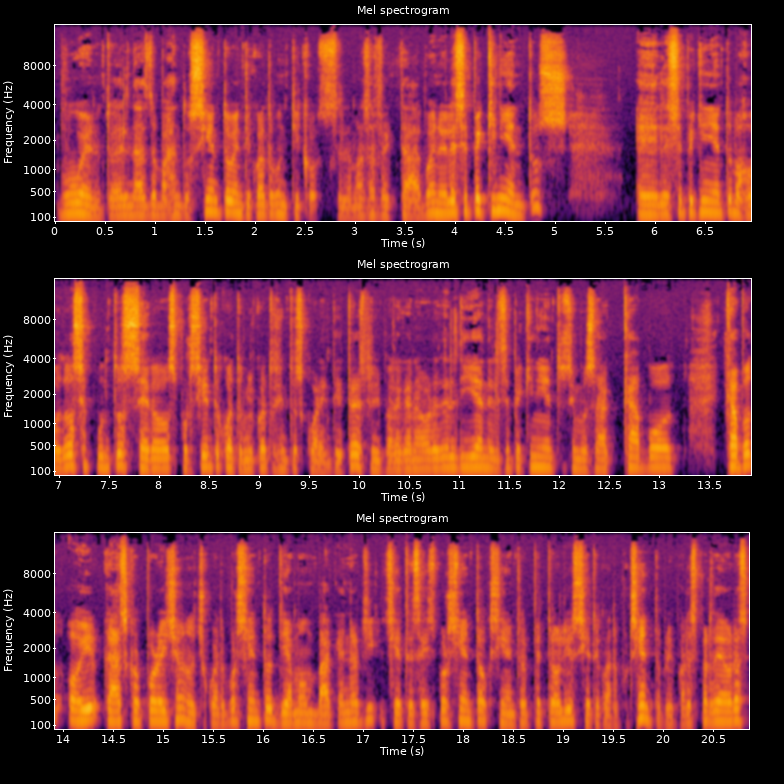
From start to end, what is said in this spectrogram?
Bueno, entonces el Nasdaq bajando 124 punticos, es la más afectada. Bueno, el SP500 el SP500 bajó 12.02%, 4.443. Principales ganadores del día en el SP500 hicimos a Cabot, Cabot Oil Gas Corporation 8.4%, Diamondback Energy 7.6%, Occidental Petroleum 7.4%. Principales perdedoras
